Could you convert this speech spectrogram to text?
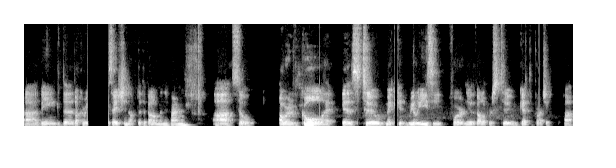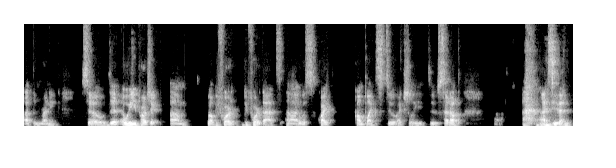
uh, being the Dockerization of the development environment. Uh, so our goal is to make it really easy for new developers to get the project uh, up and running. So the OAE project, um, well, before before that, uh, it was quite complex to actually to set up. I see that.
